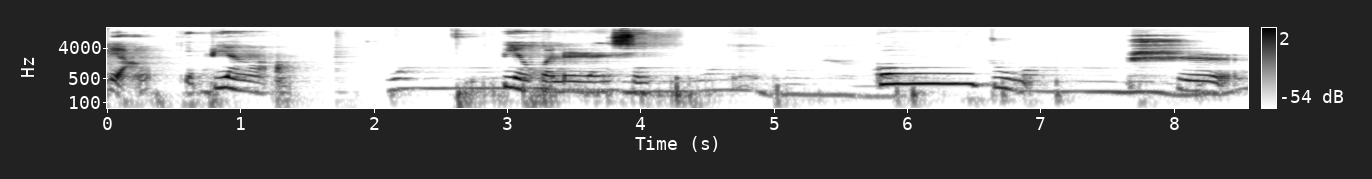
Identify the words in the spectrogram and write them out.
俩也变了，变回了人形。公公主是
